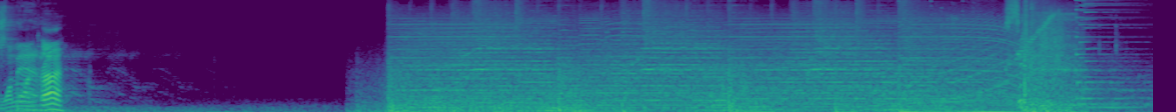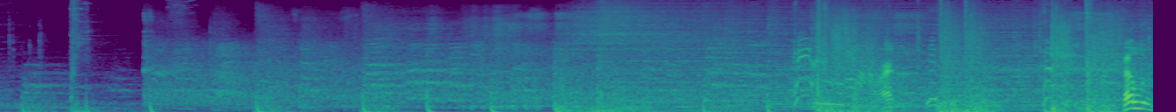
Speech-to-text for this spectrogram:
Next one-one battle. tie. All right. That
